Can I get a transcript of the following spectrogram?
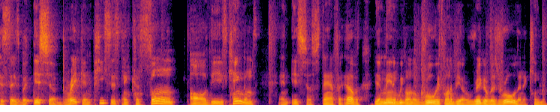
It says, but it shall break in pieces and consume all these kingdoms, and it shall stand forever. Yeah, meaning we're going to rule. It's going to be a rigorous rule in the kingdom.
